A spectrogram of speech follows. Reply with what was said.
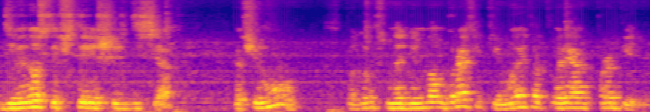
94,60. Почему? Потому что на дневном графике мы этот вариант пробили.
